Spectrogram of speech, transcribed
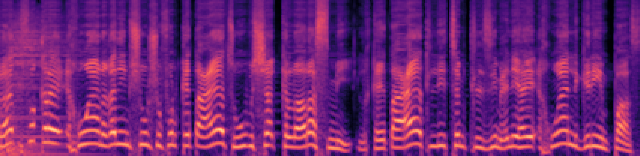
فهاد الفقره يا إخوان غادي نمشيو نشوفوا القطاعات وبشكل رسمي القطاعات اللي تم التلزيم عليها يا إخوان ال green pass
